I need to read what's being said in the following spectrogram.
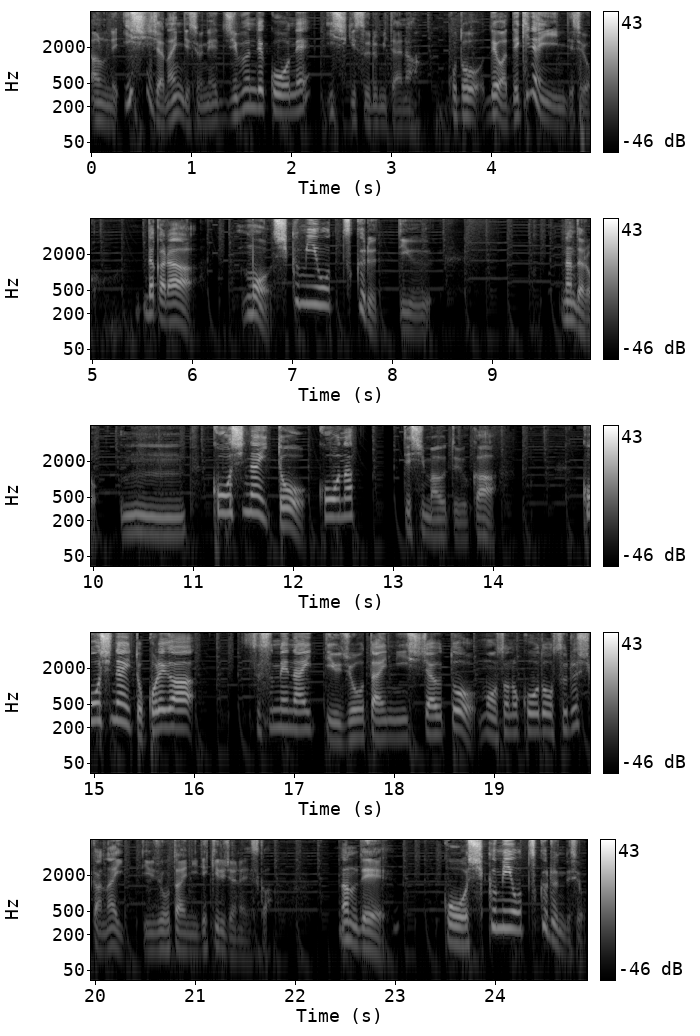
あのね、意思じゃないんですよね。自分でこうね、意識するみたいなことではできないんですよ。だから、もう仕組みを作るっていうなんだろううんこうしないとこうなってしまうというかこうしないとこれが進めないっていう状態にしちゃうともうその行動するしかないっていう状態にできるじゃないですか。なのでこう仕組みを作るんですよ。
